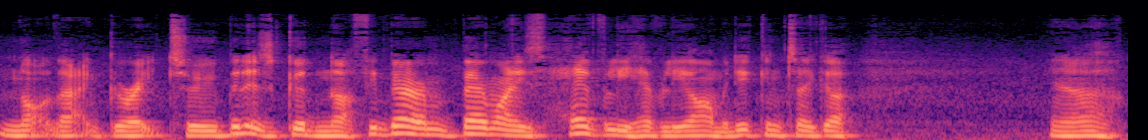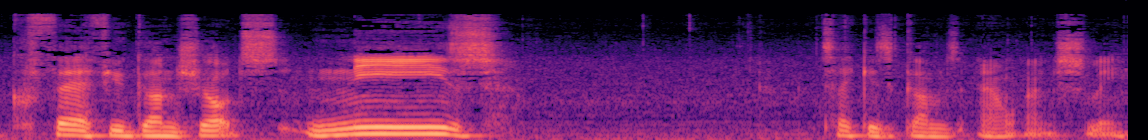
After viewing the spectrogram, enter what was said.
not that great too, but it's good enough. Bear, bear in mind, he's heavily, heavily armored. He can take a, you know, a fair few gunshots. Knees, take his guns out actually.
